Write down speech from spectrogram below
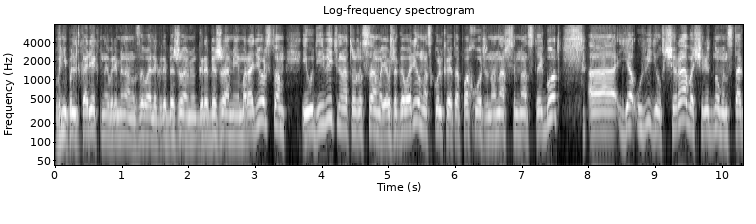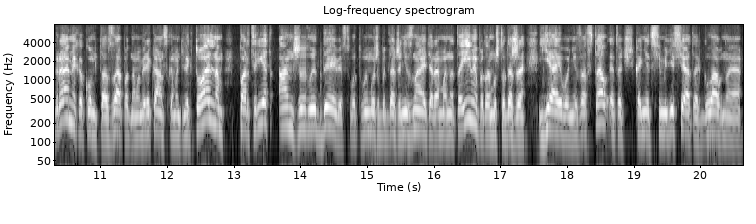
в неполиткорректные времена называли грабежами, грабежами и мародерством. И удивительно то же самое, я уже говорил, насколько это похоже похоже на наш 17-й год. А, я увидел вчера в очередном инстаграме, каком-то западном американском интеллектуальном, портрет Анджелы Дэвис. Вот вы, может быть, даже не знаете, Роман, это потому что даже я его не застал. Это конец 70-х, главная,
